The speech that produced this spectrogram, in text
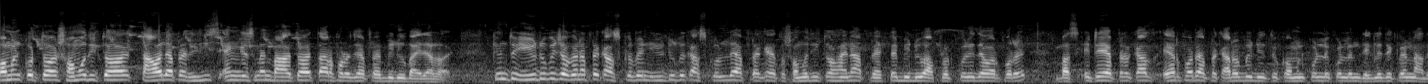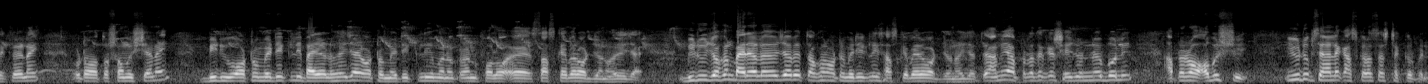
কমেন্ট করতে হয় সম দিতে হয়, তাহলে আপনার রিচ এঙ্গেজমেন্ট বাড়াতে হয়, তারপরে যে আপনার ভিডিও ভাইরাল হয়। কিন্তু ইউটিউবে যখন আপনি কাজ করবেন, ইউটিউবে কাজ করলে আপনাকে এত সময় দিতে হয় না। আপনি একটা ভিডিও আপলোড করে দেওয়ার পরে, বাস এটাই আপনার কাজ। এরপরে আপনি কারও ভিডিওতে কমেন্ট করলে করলেন, দেখলে দেখলেন, না দেখলে নাই, ওটা অত সমস্যা নাই। ভিডিও অটোমেটিকলি ভাইরাল হয়ে যায় অটোমেটিকলি মনে করেন ফলো সাবস্ক্রাইবার অর্জন হয়ে যায়। ভিডিও যখন ভাইরাল হয়ে যাবে, তখন অটোমেটিকলি সাবস্ক্রাইবার অর্জন হয়ে যাবে তো আমি আপনাদেরকে সেই জন্যই বলি, আপনারা অবশ্যই ইউটিউব চ্যানেলে কাজ করার চেষ্টা করবেন।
